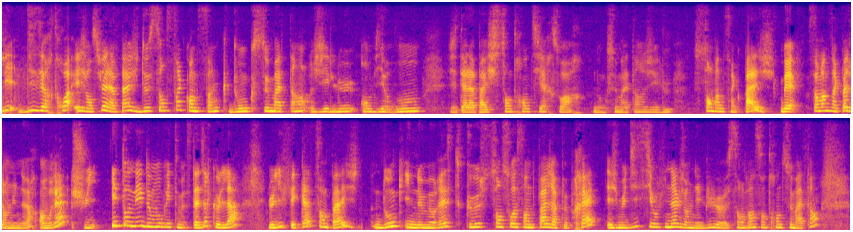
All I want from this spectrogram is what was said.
Il est 10h03 et j'en suis à la page 255 donc ce matin j'ai lu environ, j'étais à la page 130 hier soir donc ce matin j'ai lu 125 pages. Bref, 125 pages en une heure. En vrai, je suis étonnée de mon rythme. C'est-à-dire que là, le livre fait 400 pages, donc il ne me reste que 160 pages à peu près. Et je me dis, si au final j'en ai lu 120, euh, 130 ce matin,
